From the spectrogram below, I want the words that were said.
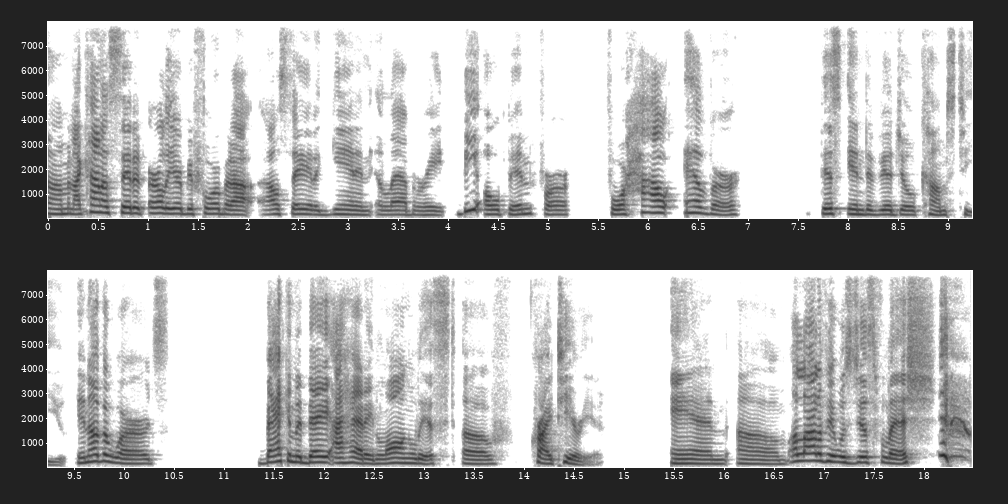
um, and i kind of said it earlier before but I'll, I'll say it again and elaborate. Be open for for however this individual comes to you. In other words back in the day i had a long list of criteria and um, a lot of it was just flesh.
